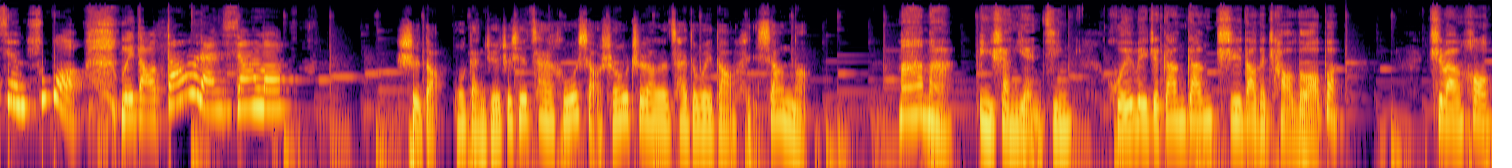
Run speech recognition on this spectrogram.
现做，味道当然香了。是的，我感觉这些菜和我小时候吃到的菜的味道很像呢。妈妈闭上眼睛，回味着刚刚吃到的炒萝卜。吃完后，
